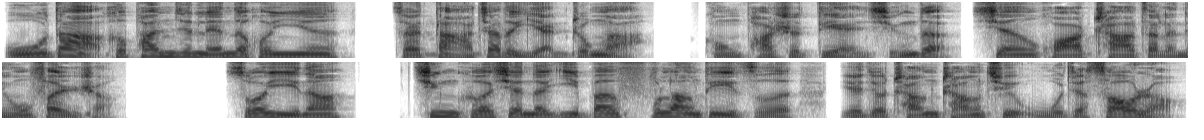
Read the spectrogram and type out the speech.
武大和潘金莲的婚姻，在大家的眼中啊，恐怕是典型的鲜花插在了牛粪上。所以呢，清河县的一般浮浪弟子也就常常去武家骚扰，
